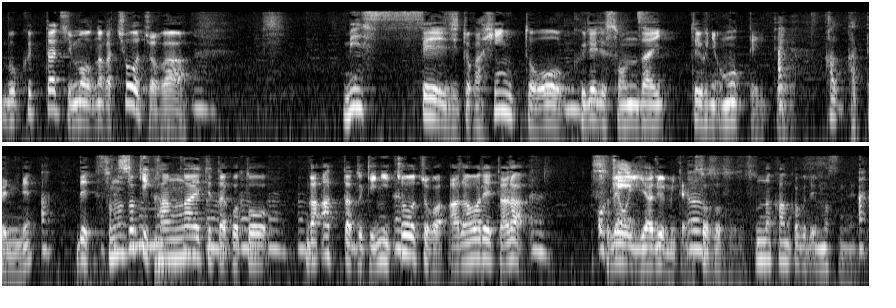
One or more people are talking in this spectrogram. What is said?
僕たちもなんか蝶々がうん。メッセージとかヒントをくれる存在っていうふうに思っていて、勝手にね。あでその時考えてたことがあった時に蝶々が現れたらうんそれをやるみたいな、うんそうそうそう。そんな感覚でいますね。あ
